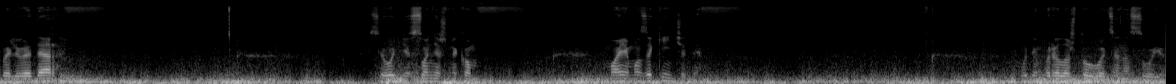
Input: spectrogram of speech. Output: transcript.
Бельведер. Сьогодні соняшником маємо закінчити. Будемо перелаштовуватися на сою.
